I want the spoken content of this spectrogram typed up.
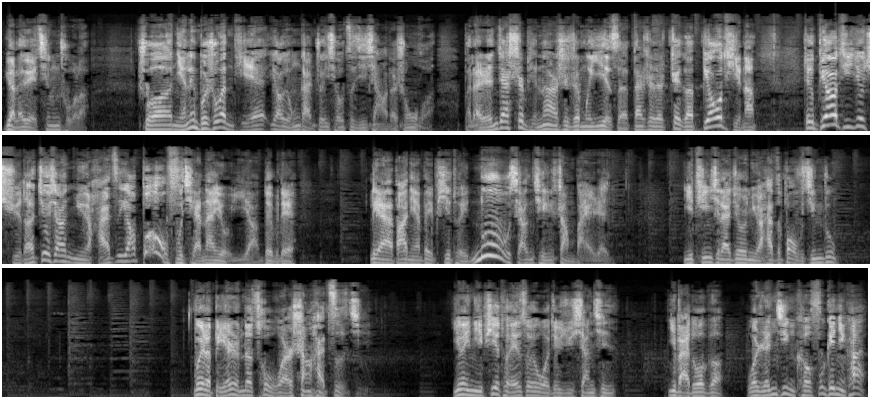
越来越清楚了。说年龄不是问题，要勇敢追求自己想要的生活。本来人家视频呢是这么个意思，但是这个标题呢，这个标题就取得就像女孩子要报复前男友一样，对不对？恋爱八年被劈腿，怒相亲上百人，你听起来就是女孩子报复心重。为了别人的错误而伤害自己，因为你劈腿，所以我就去相亲，一百多个，我人尽可夫给你看，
